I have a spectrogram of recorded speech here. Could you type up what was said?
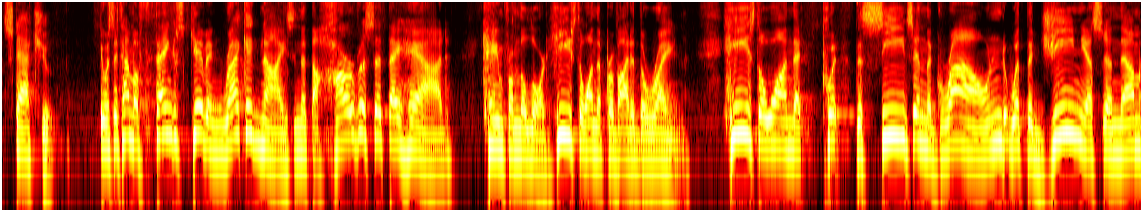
statute. It was a time of thanksgiving, recognizing that the harvest that they had came from the Lord. He's the one that provided the rain. He's the one that put the seeds in the ground with the genius in them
